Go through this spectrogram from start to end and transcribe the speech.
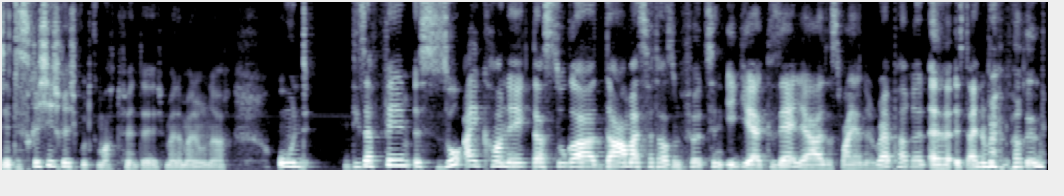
sie hat das richtig, richtig gut gemacht, finde ich, meiner Meinung nach. Und dieser Film ist so iconic, dass sogar damals 2014 Iggy Azalea, das war ja eine Rapperin, äh, ist eine Rapperin,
